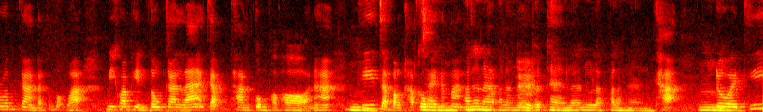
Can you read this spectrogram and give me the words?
ร่วมกันแต่ก็บอกว่ามีความเห็นตรงกันและกับทางกรมพพนะคะอืมที่จะบังคับกรมใช้น้ำมัน พัฒนาพลังงานเออทดแทนและอนุรักษ์พลังงานค่ะอืมโดยที่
